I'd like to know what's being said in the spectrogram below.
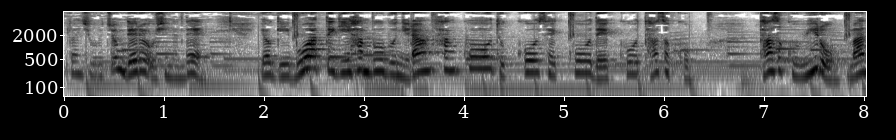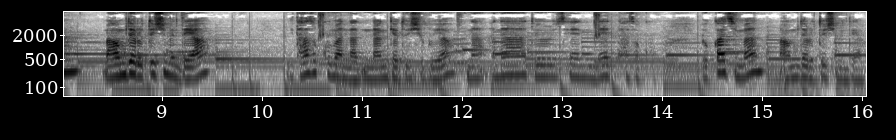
이런 식으로 쭉 내려오시는데 여기 모아뜨기 한 부분이랑 한 코, 두 코, 세 코, 네 코, 다섯 코 다섯 코 위로만 마음대로 뜨시면 돼요. 다섯 코만 남겨두시고요. 하나, 하나, 둘, 셋, 넷, 다섯 코. 여기까지만 마음대로 뜨시면 돼요.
